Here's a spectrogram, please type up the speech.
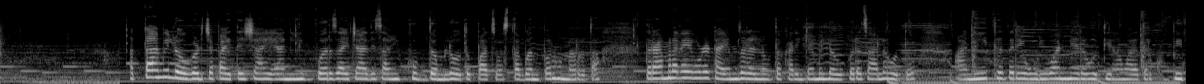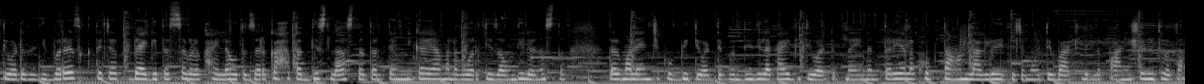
आत्ता आम्ही लोहगडच्या पायथ्याशी आहे आणि वर जायच्या आधीच आम्ही खूप दमलो होतो. पाच वाजता बंद पण होणार होता. तर आम्हाला काही एवढा टाईम झालेला नव्हता कारण की आम्ही लवकरच आलो होतो. आणि इथे तर एवढी वाढणेरं होती ना मला तर खूप भीती वाटत होती. बरेच त्याच्यात बॅगेतच सगळं खायला होतं. जर का हातात दिसलं असतं तर त्यांनी काही आम्हाला वरती जाऊन दिलं नसतं. तर मला यांची खूप भीती वाटते पण दिदीला काही भीती वाटत नाही. नंतर याला खूप ताण लागली होती. त्याच्यामुळे ते बाटलीतलं पाणी शोधित होता.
